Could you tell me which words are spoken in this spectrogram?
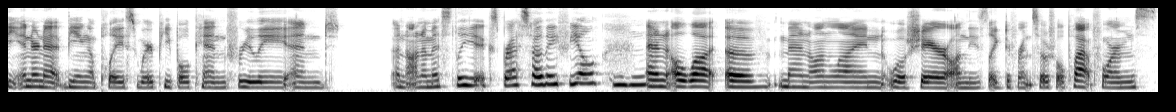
the internet being a place where people can freely and anonymously express how they feel. Mm-hmm. And a lot of men online will share on these like different social platforms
